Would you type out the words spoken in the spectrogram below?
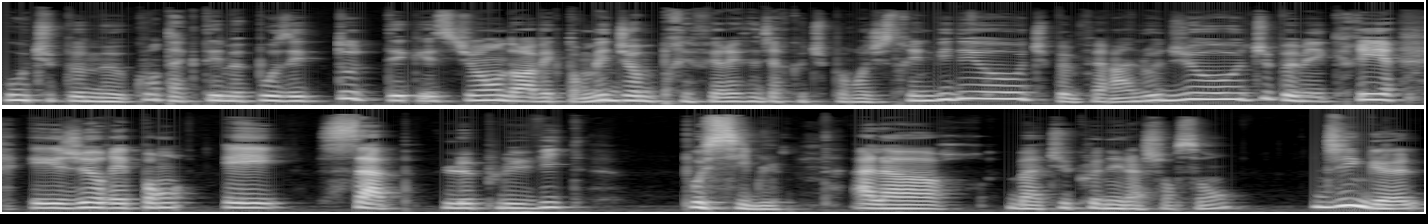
où tu peux me contacter, me poser toutes tes questions avec ton médium préféré, c'est-à-dire que tu peux enregistrer une vidéo, tu peux me faire un audio, tu peux m'écrire et je réponds et sap le plus vite possible. Alors, bah tu connais la chanson. Jingle.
